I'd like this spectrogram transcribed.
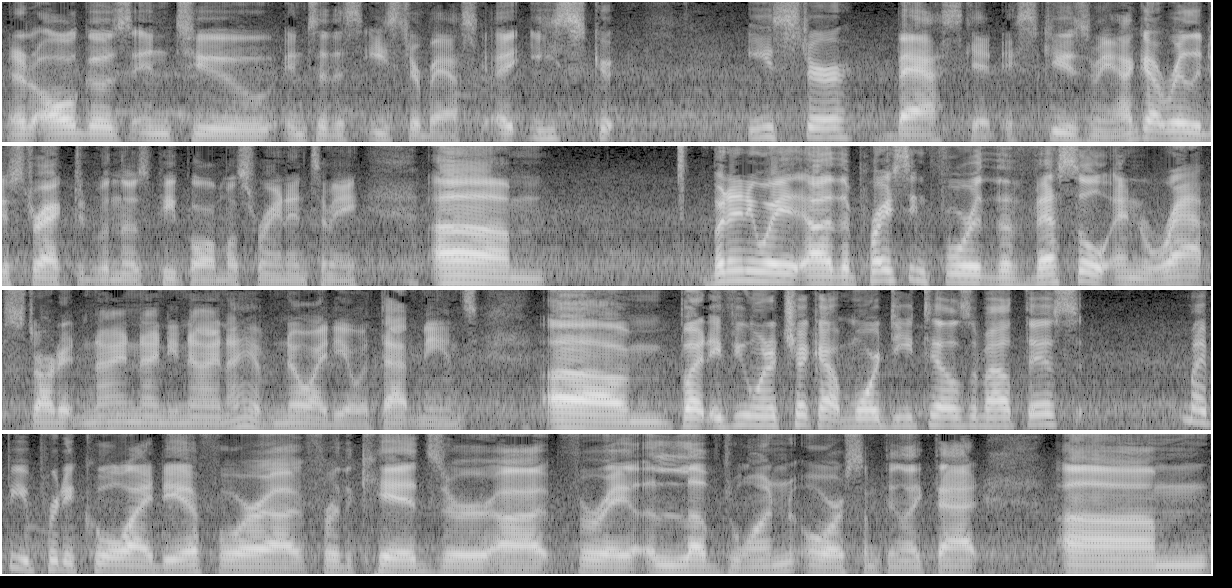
and it all goes into, into this Easter basket. Uh, Easter, Easter basket. Excuse me. I got really distracted when those people almost ran into me. Um, but anyway, uh, the pricing for the vessel and wrap start at nine ninety nine. I have no idea what that means. Um, but if you want to check out more details about this, might be a pretty cool idea for uh, for the kids or uh, for a, loved one or something like that. Um,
